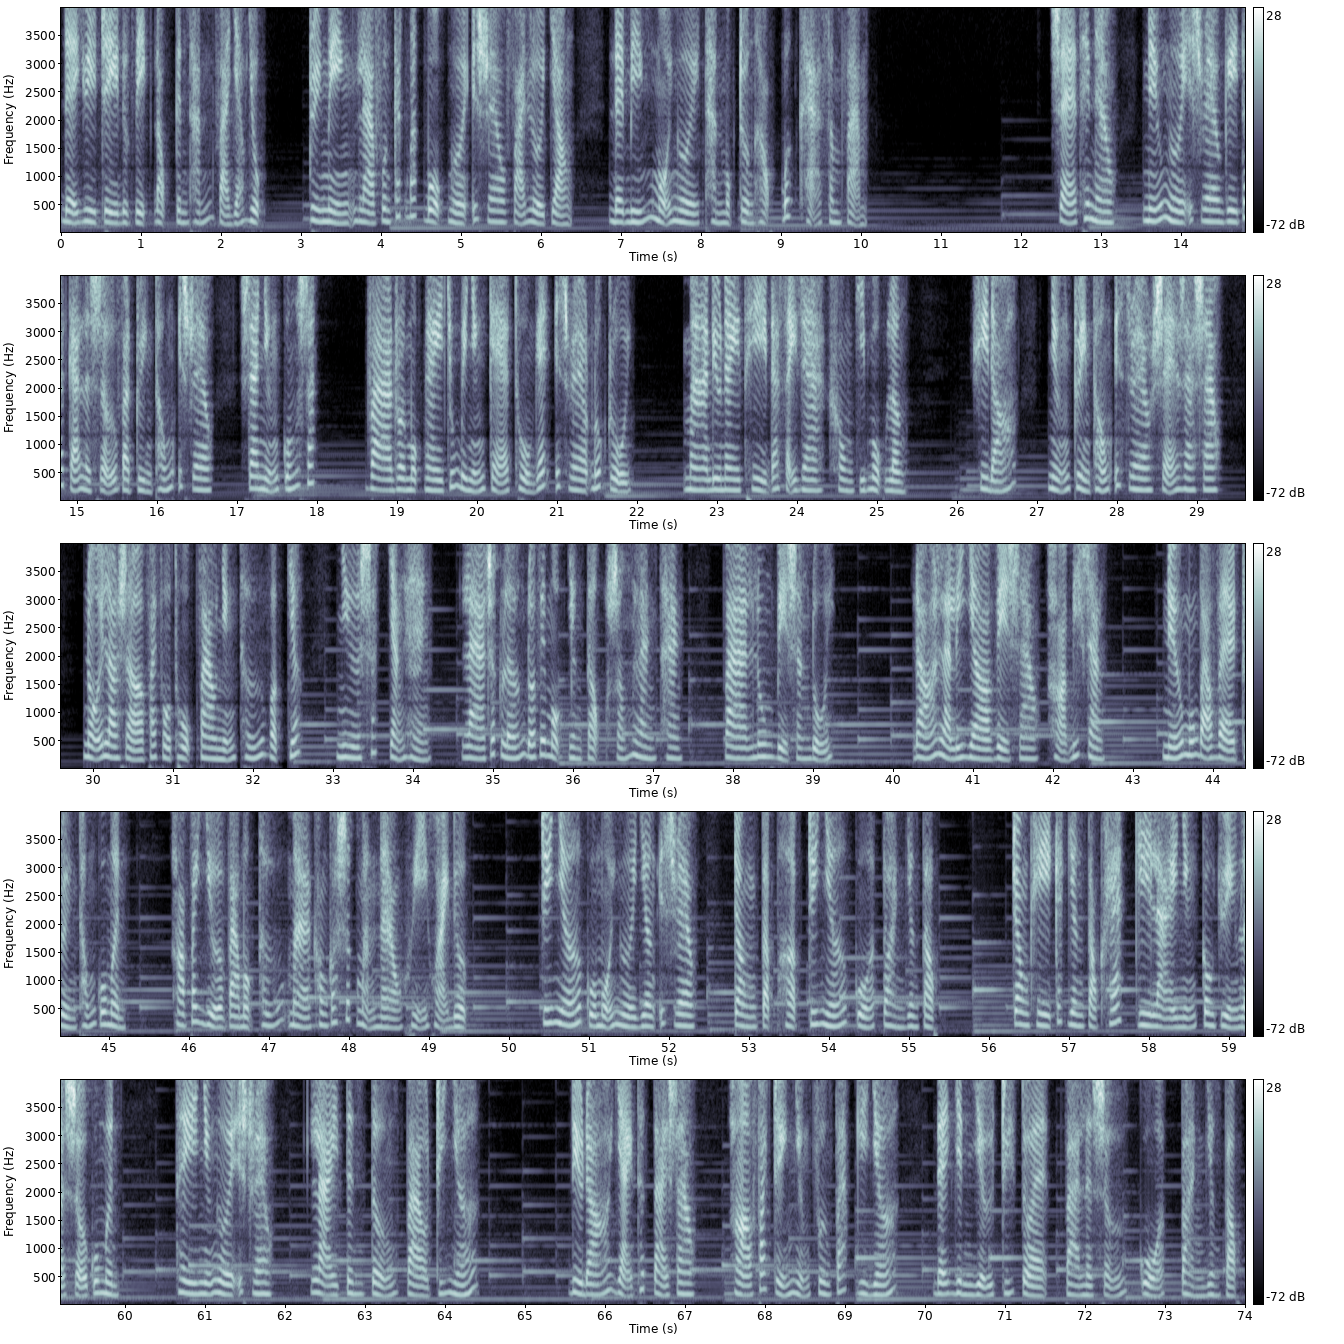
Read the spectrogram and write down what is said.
để duy trì được việc đọc kinh thánh và giáo dục, Truyền miệng là phương cách bắt buộc người Israel phải lựa chọn để biến mỗi người thành một trường học bất khả xâm phạm. Sẽ thế nào nếu người Israel ghi tất cả lịch sử và truyền thống Israel ra những cuốn sách và rồi một ngày chúng bị những kẻ thù ghét Israel đốt rụi? Mà điều này thì đã xảy ra không chỉ một lần. Khi đó, những truyền thống Israel sẽ ra sao? Nỗi lo sợ phải phụ thuộc vào những thứ vật chất như sách chẳng hạn là rất lớn đối với một dân tộc sống lang thang và luôn bị săn đuổi đó là lý do vì sao họ biết rằng nếu muốn bảo vệ truyền thống của mình họ phải dựa vào một thứ mà không có sức mạnh nào hủy hoại được. Trí nhớ của mỗi người dân israel trong tập hợp trí nhớ của toàn dân tộc. Trong khi các dân tộc khác ghi lại những câu chuyện lịch sử của mình, thì những người israel lại tin tưởng vào trí nhớ. Điều đó giải thích tại sao họ phát triển những phương pháp ghi nhớ để gìn giữ trí tuệ và lịch sử của toàn dân tộc.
